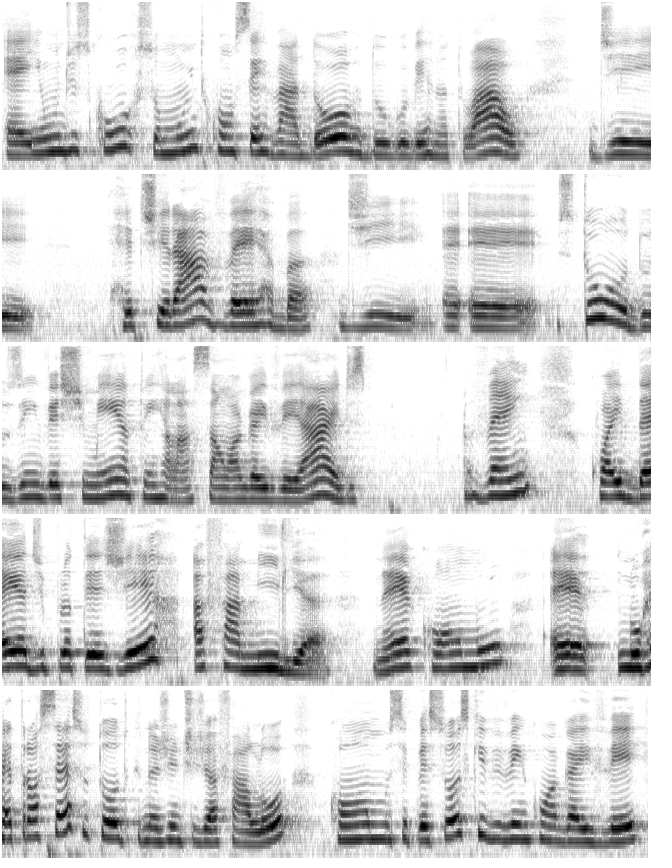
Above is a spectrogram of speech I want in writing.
É, e um discurso muito conservador do governo atual de retirar a verba de é, é, estudos e investimento em relação ao HIV AIDS vem com a ideia de proteger a família, né, como é, no retrocesso todo que a gente já falou, como se pessoas que vivem com HIV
